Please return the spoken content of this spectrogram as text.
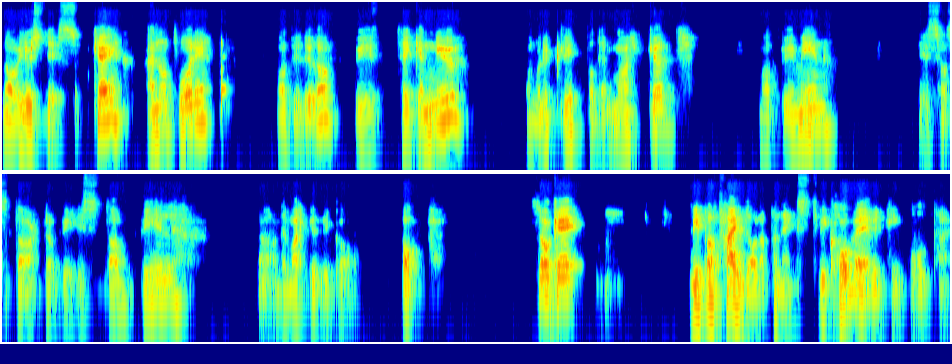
No, we lose this. Okay, and not worry. What we do though, we take a new, and we look på the market. What we mean, this has started to be stable. Uh, the market will go up. So okay, we put five dollar per next. We cover everything all time.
